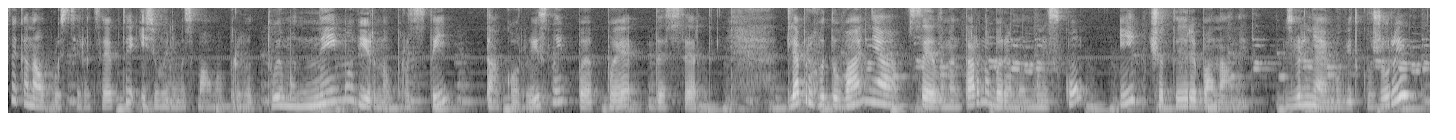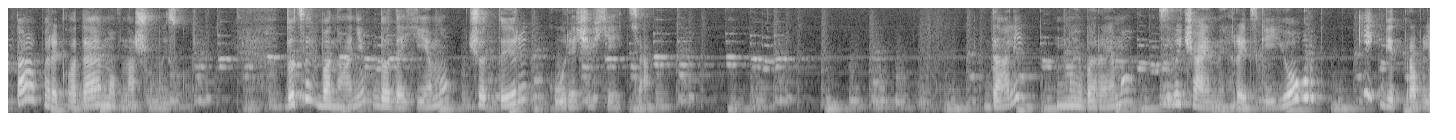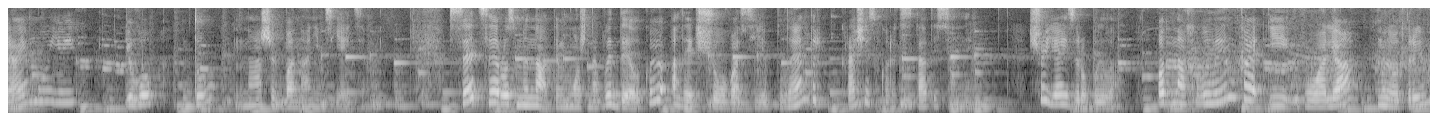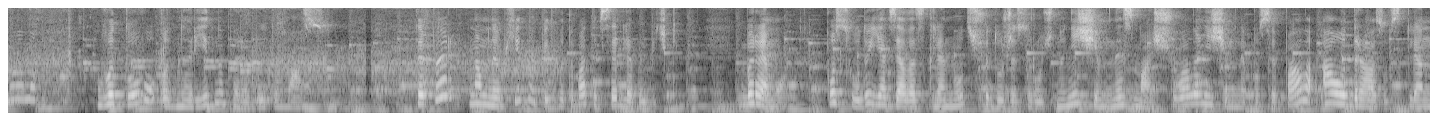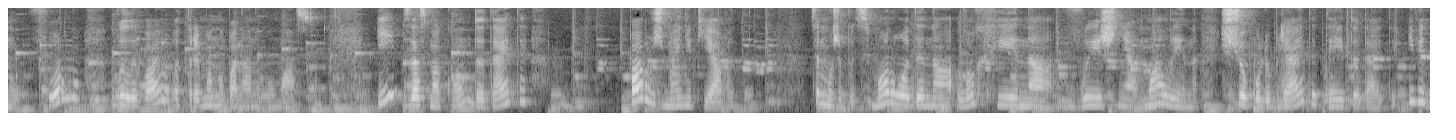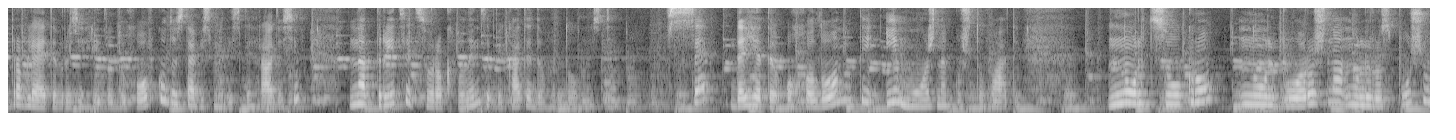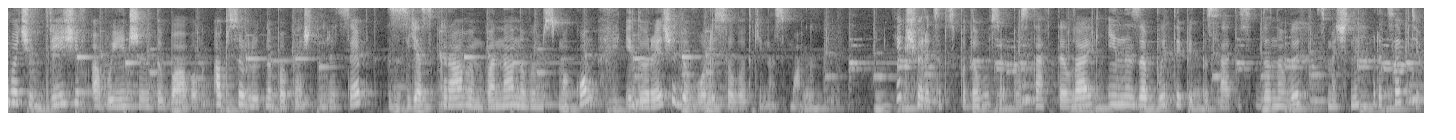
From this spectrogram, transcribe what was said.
Це канал Прості рецепти, і сьогодні ми з вами приготуємо неймовірно простий та корисний ПП-десерт. Для приготування все елементарно беремо миску і 4 банани. Звільняємо від кожури та перекладаємо в нашу миску. До цих бананів додаємо 4 курячих яйця. Далі ми беремо звичайний грецький йогурт і відправляємо їх, його до наших бананів з яйцями. Все це розминати можна виделкою, але якщо у вас є блендер, краще скористатися ним. Що я і зробила. Одна хвилинка і вуаля, ми отримуємо готову однорідну перебиту масу. Тепер нам необхідно підготувати все для випічки. Беремо посуду, я взяла скляну, що дуже зручно, нічим не змащувала, нічим не посипала, а одразу в скляну форму виливаю отриману бананову масу. І за смаком додайте пару жменьок ягод. Це може бути смородина, лохина, вишня, малина. Що полюбляєте, те й додайте. І відправляєте в розігріту духовку до 180 градусів на 30-40 хвилин запікати до готовності. Все даєте охолонути і можна куштувати. Нуль цукру, нуль борошна, нуль розпушувачів, дріжджів або інших добавок. Абсолютно пепешний рецепт з яскравим банановим смаком і, до речі, доволі солодкий на смак. Якщо рецепт сподобався, поставте лайк і не забудьте підписатись. До нових смачних рецептів!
